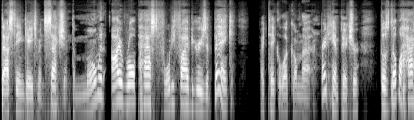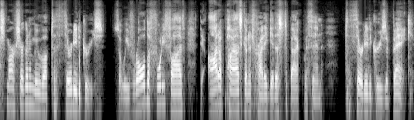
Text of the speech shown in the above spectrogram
that's the engagement section. The moment I roll past 45 degrees of bank, if I take a look on that right-hand picture, those double hash marks are going to move up to 30 degrees. So we've rolled to 45. The autopilot's going to try to get us to back within to 30 degrees of bank.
